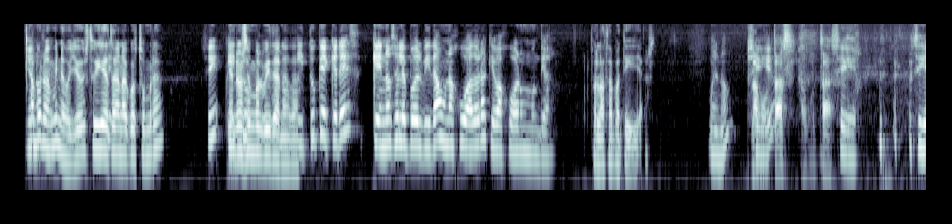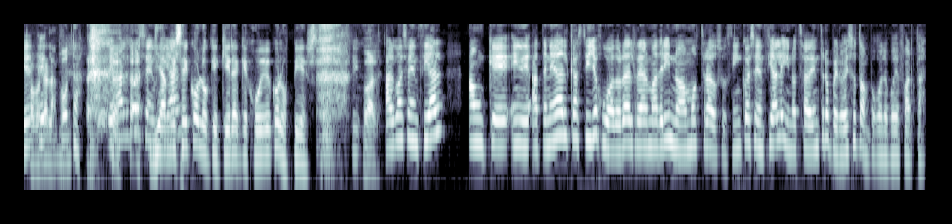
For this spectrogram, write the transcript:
Yo ah, no bueno, a sé. mí no, yo estoy ya tan acostumbrada ¿Sí? que ¿Y no tú- se me olvida nada. ¿Y tú qué crees que no se le puede olvidar a una jugadora que va a jugar un mundial? Por las zapatillas. Bueno, La sí. botas, la botas. Sí. Sí, es, Vámonos es- las botas. es algo esencial. Ya me sé con lo que quiera que juegue con los pies. Sí. Vale. Algo esencial, aunque eh, Atenea del Castillo, jugadora del Real Madrid, nos ha mostrado sus cinco esenciales y no está dentro, pero eso tampoco le puede faltar.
